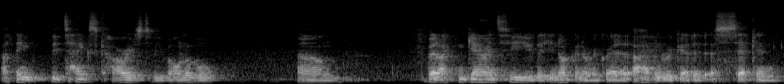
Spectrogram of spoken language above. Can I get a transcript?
I think it takes courage to be vulnerable. Um, but I can guarantee you that you're not going to regret it. I haven't regretted a second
